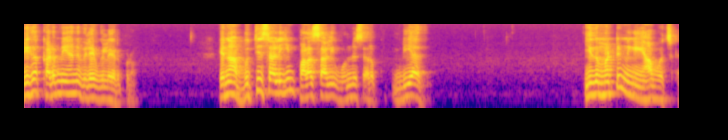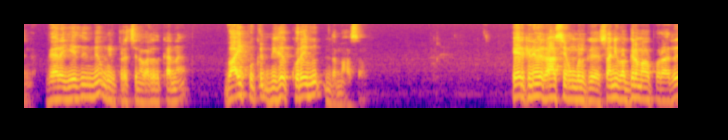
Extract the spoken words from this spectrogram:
மிக கடுமையான விளைவுகள் ஏற்படும். ஏன்னா புத்திசாலியும் பலசாலியும் ஒன்று சேர முடியாது. இது மட்டும் நீங்கள் ஞாபகம் வச்சுக்கோங்க. வேற எதுவுமே உங்களுக்கு பிரச்சனை வர்றதுக்கான வாய்ப்புகள் மிக குறைவு இந்த மாதம் ஏற்கனவே ராசி உங்களுக்கு சனி வக்ரமாக போகிறாரு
